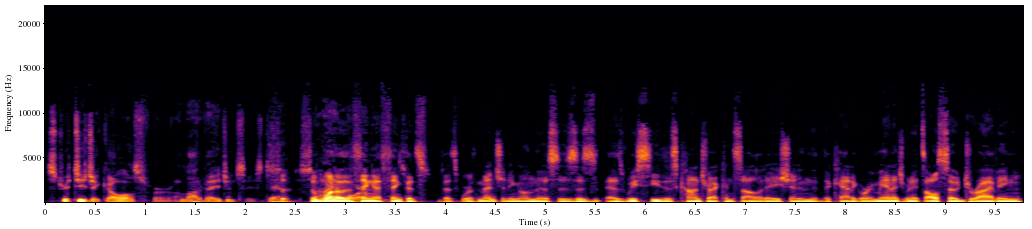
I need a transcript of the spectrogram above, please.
strategic goals for a lot of agencies. To, so, so one other thing I think that's that's worth mentioning on this is, is as we see this contract consolidation and the, the category management, it's also driving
